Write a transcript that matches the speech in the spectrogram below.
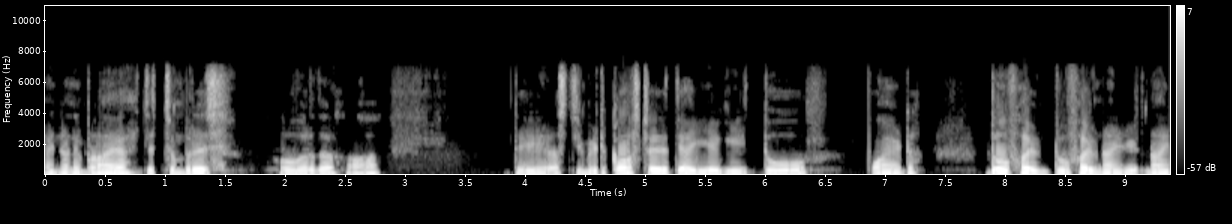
ਇਹਨਾਂ ਨੇ ਬਣਾਇਆ ਚਿਚਮ ਓਵਰ ਦਾ ਆਹ ਤੇ ਐਸਟੀਮੇਟ ਕਾਸਟ ਇਹਦੇ ਤੇ ਆਈ ਹੈਗੀ 2.252989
